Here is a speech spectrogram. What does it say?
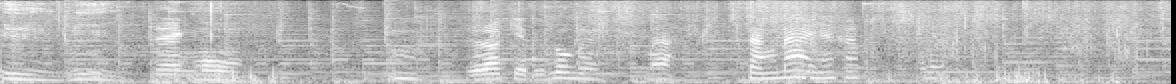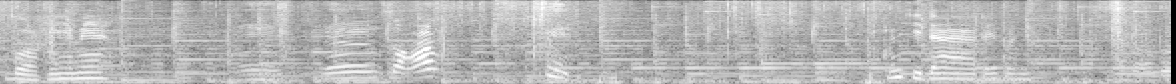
อีนี่แตงโมอืมเดี๋ยวเราเก็บอีกลูกหนึ่งมา สั่งได้นะครับ บอกนี่แม่นี่หนึ่งสองมันสีดาได้ปะเนี่ยลองดู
